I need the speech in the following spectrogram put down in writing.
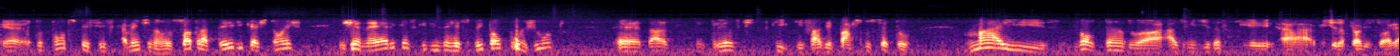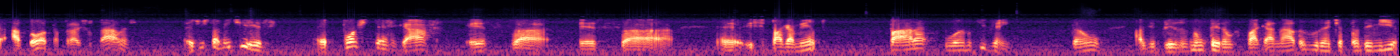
É, do ponto especificamente, não. Eu só tratei de questões genéricas que dizem respeito ao conjunto é, das empresas que, que fazem parte do setor. Mas, voltando às medidas que a medida provisória adota para ajudá-las, é justamente esse, é postergar essa, essa, é, esse pagamento para o ano que vem. Então, as empresas não terão que pagar nada durante a pandemia,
